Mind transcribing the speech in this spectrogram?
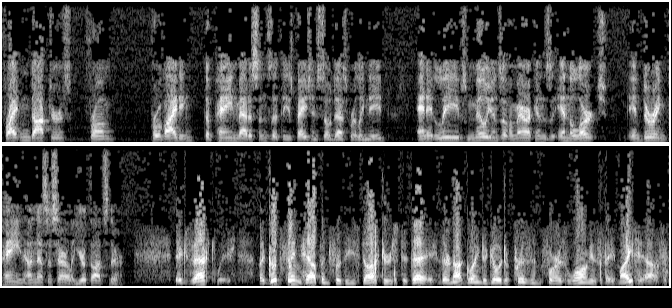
frighten doctors from providing the pain medicines that these patients so desperately need, and it leaves millions of Americans in the lurch, enduring pain unnecessarily. Your thoughts there? Exactly. A good thing happened for these doctors today. They're not going to go to prison for as long as they might have,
